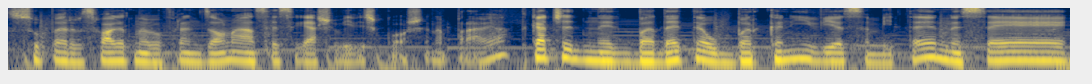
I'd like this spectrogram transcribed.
супер, слагат ме в френдзона, аз е сега ще видиш какво ще направя. Така че не бъдете объркани вие самите, не се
